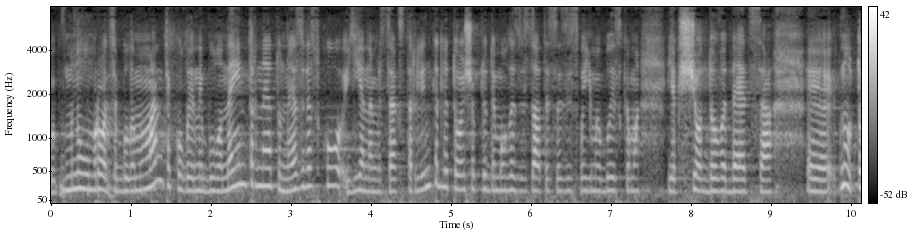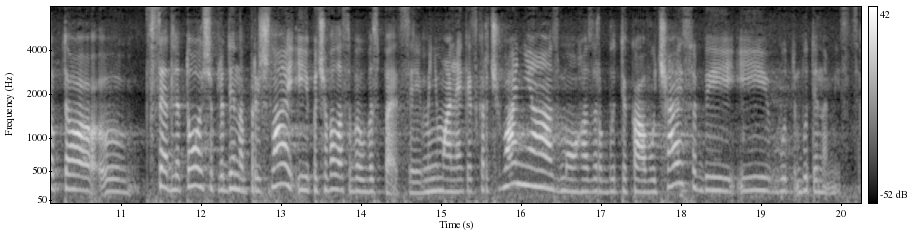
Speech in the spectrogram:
в минулому році були моменти, коли не було ні інтернету, ні зв'язку. Є на місцях старлінки для того, щоб люди могли зв'язатися зі своїми близькими, якщо доведеться. Е, ну тобто, е, все для того, щоб людина прийшла і почувала себе в безпеці. Мінімальне якесь харчування, змога зробити каву, чай собі і бути, бути на місці.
